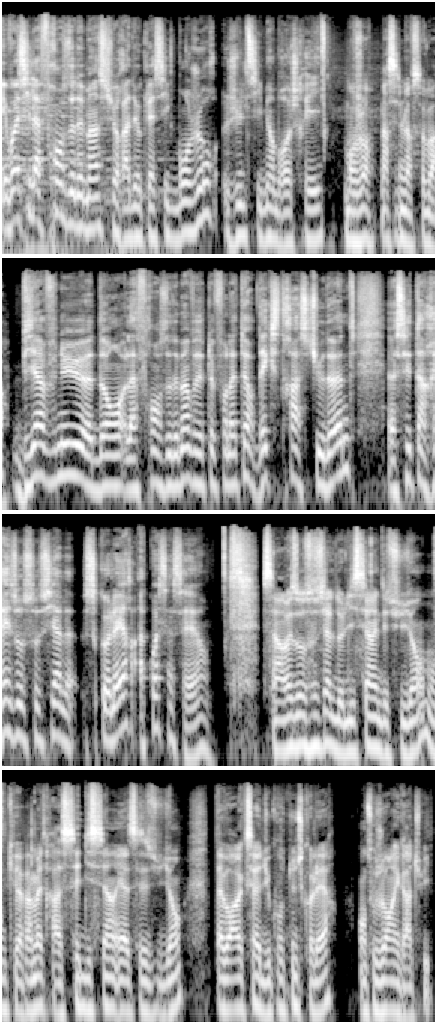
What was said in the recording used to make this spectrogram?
Et voici la France de demain sur Radio Classique. Bonjour, Jules Simian Brocherie. Bonjour, merci de me recevoir. Bienvenue dans la France de demain. Vous êtes le fondateur d'Extra Student. Euh, c'est un réseau social scolaire. À quoi ça sert? C'est un réseau social de lycéens et d'étudiants, donc qui va permettre à ces lycéens et à ces étudiants d'avoir accès à du contenu scolaire en tout genre et gratuit,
